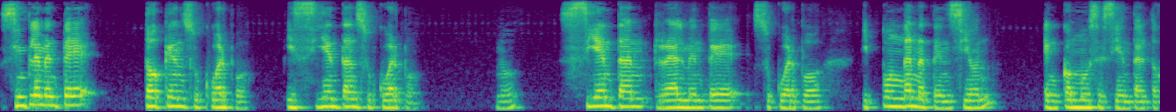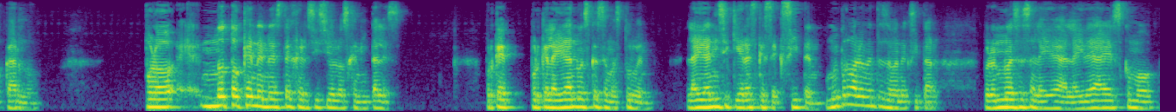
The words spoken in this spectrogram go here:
simplemente toquen su cuerpo y sientan su cuerpo, ¿no? Sientan realmente su cuerpo y pongan atención en cómo se sienta al tocarlo. Pero eh, no toquen en este ejercicio los genitales. ¿Por qué? Porque la idea no es que se masturben. La idea ni siquiera es que se exciten. Muy probablemente se van a excitar, pero no es esa la idea. La idea es como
